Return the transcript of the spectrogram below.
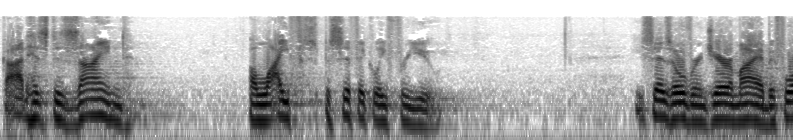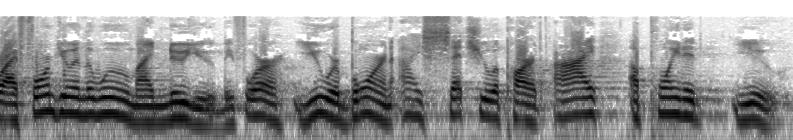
God has designed a life specifically for you. He says over in Jeremiah, Before I formed you in the womb, I knew you. Before you were born, I set you apart. I appointed you.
